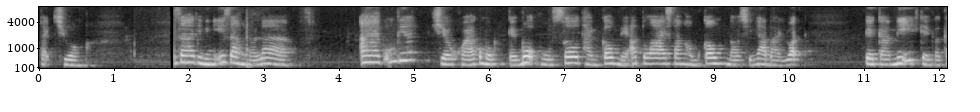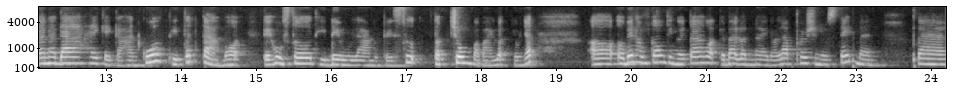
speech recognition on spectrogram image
tại trường. Thực ra thì mình nghĩ rằng đó là ai cũng biết chìa khóa của một cái bộ hồ sơ thành công để apply sang Hồng Kông đó chính là bài luận. Kể cả Mỹ, kể cả Canada hay kể cả Hàn Quốc thì tất cả mọi cái hồ sơ thì đều là một cái sự tập trung vào bài luận nhiều nhất. Ờ, ở bên Hồng Kông thì người ta gọi cái bài luận này đó là personal statement và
